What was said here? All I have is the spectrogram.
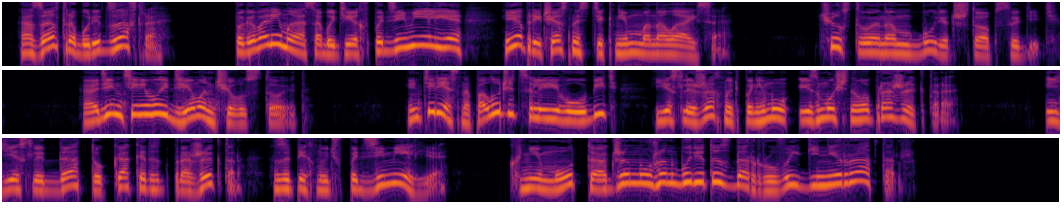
А завтра будет завтра. Поговорим и о событиях в подземелье, и о причастности к ним Монолайса. Чувствую, нам будет что обсудить. Один теневой демон чего стоит. Интересно, получится ли его убить, если жахнуть по нему из мощного прожектора? И если да, то как этот прожектор запихнуть в подземелье? К нему также нужен будет и здоровый генератор.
